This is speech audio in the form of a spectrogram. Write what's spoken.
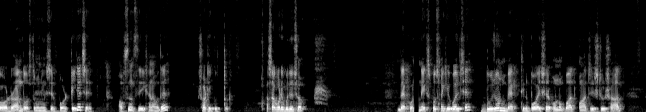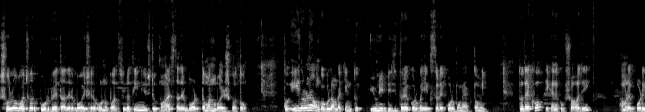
গড় রান দশতম ইনিংসের পর, ঠিক আছে? অপশান সি এখানে আমাদের সঠিক উত্তর। আশা করি বুঝেছ? দেখো নেক্সট প্রশ্নে কী বলছে? দুজন ব্যক্তির বয়সের অনুপাত পাঁচ ইস্টু সাত। ষোলো বছর পূর্বে তাদের বয়সের অনুপাত ছিল তিন ইস্টু পাঁচ, তাদের বর্তমান বয়স কত? তো এই ধরনের অঙ্কগুলো আমরা কিন্তু ইউনিট ডিজিট ধরে করব এক্স ধরে করব না একদমই। তো দেখো, এখানে খুব সহজেই আমরা করি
